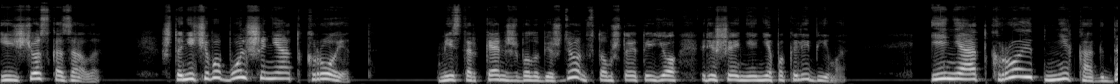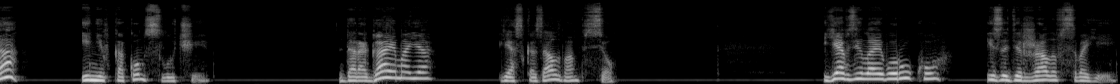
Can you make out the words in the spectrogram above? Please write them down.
И еще сказала, что ничего больше не откроет. Мистер Кенш был убежден в том, что это ее решение непоколебимо. И не откроет никогда и ни в каком случае. Дорогая моя, я сказал вам все. Я взяла его руку и задержала в своей.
